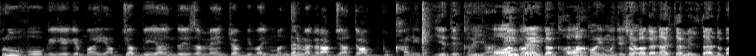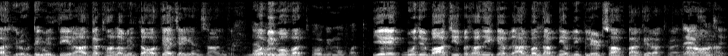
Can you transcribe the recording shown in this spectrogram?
प्रूव हो गई है कि भाई आप जब भी हिंदुइज्म में जब भी भाई मंदिर में अगर आप जाते हो आप भूखा नहीं रहते ये देखा यार और तीन कोई- टाइम का और कोई मुझे सुबह का नाश्ता मिलता है दोपहर की रोटी मिलती है रात का खाना मिलता है और क्या चाहिए इंसान को? वो भी मुफ़्त। वो भी मुफ़्त। ये एक मुझे बात चीज़ पसंद है कि हर बंदा अपनी अपनी प्लेट साफ़ करके रख रहा है आराम से।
